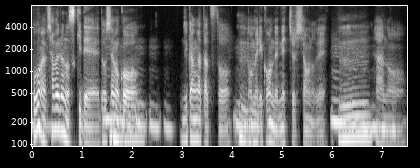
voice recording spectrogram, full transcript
僕も喋るの好きで、どうしてもこう時間が経つと、うん。のめり込んで熱中しちゃうので、あの、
